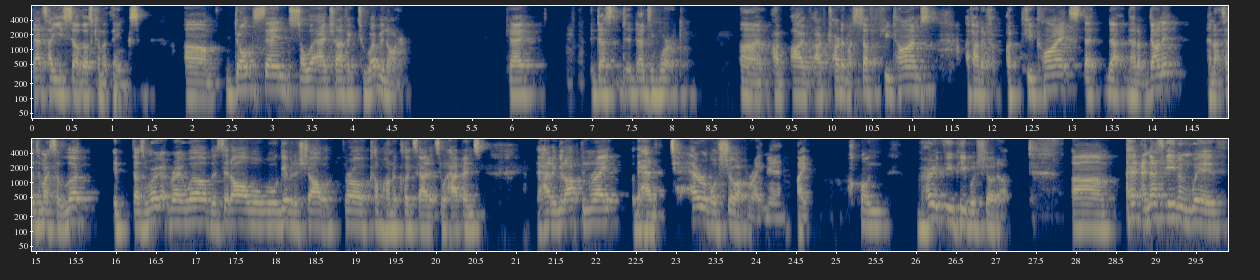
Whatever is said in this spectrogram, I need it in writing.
that's how you sell those kind of things. Um, don't send solo ad traffic to webinar. Okay, it does it doesn't work. Uh, I've, I've, I've tried it myself a few times. I've had a, a few clients that, that that have done it, and I said to myself, "Look, it doesn't work out very well." But they said, "Oh, we'll, we'll give it a shot. We'll throw a couple hundred clicks at it, see what happens." They had a good opt-in rate, but they had a terrible show-up rate, man. Like, very few people showed up, um, and that's even with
